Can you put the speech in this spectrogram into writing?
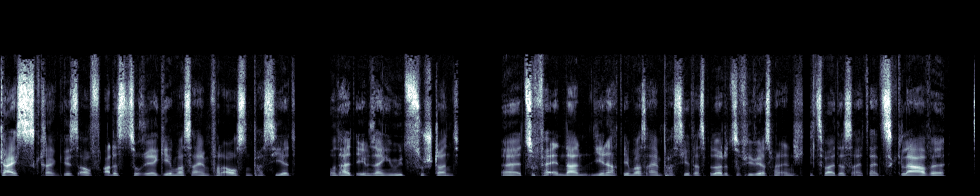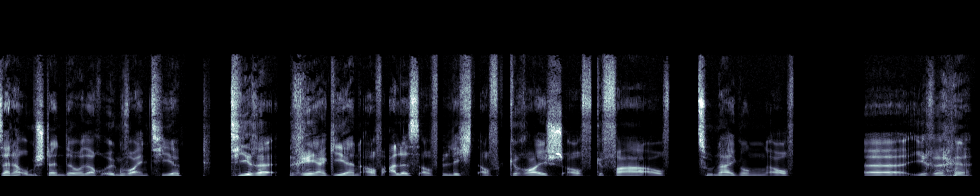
geisteskrank ist, auf alles zu reagieren, was einem von außen passiert und halt eben seinen Gemütszustand äh, zu verändern, je nachdem, was einem passiert. Das bedeutet so viel, wie dass man endlich nichts weiter ist als ein Sklave seiner Umstände oder auch irgendwo ein Tier. Tiere reagieren auf alles, auf Licht, auf Geräusch, auf Gefahr, auf Zuneigung, auf äh, ihre,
